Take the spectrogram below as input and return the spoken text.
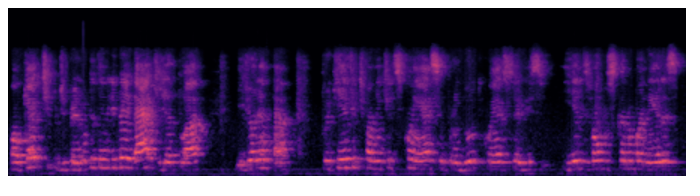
qualquer tipo de pergunta, eu tenho liberdade de atuar e de orientar, porque efetivamente eles conhecem o produto, conhecem o serviço e eles vão buscando maneiras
